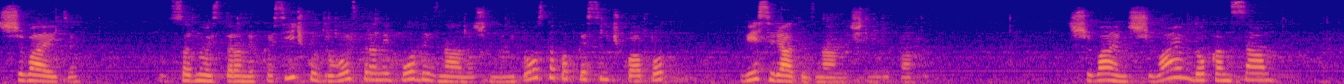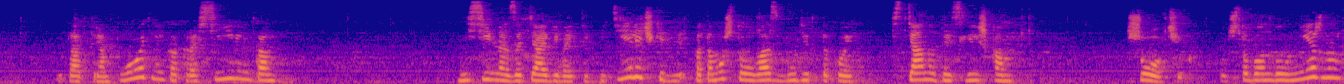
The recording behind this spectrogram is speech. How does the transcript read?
сшиваете с одной стороны в косичку, с другой стороны под изнаночную. Не просто под косичку, а под весь ряд изнаночный. Вот так вот. Сшиваем, сшиваем до конца. Вот так прям плотненько, красивенько. Не сильно затягивайте петелечки, потому что у вас будет такой стянутый слишком шовчик. Вот чтобы он был нежным,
